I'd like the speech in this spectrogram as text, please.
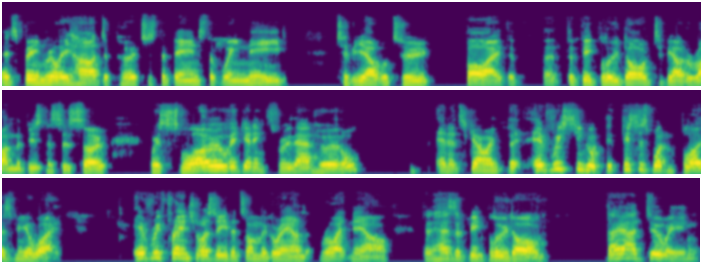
it's been really hard to purchase the bands that we need to be able to buy the the, the big blue dog to be able to run the businesses. So we're slowly getting through that hurdle and it's going every single this is what blows me away every franchisee that's on the ground right now that has a big blue dog they are doing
